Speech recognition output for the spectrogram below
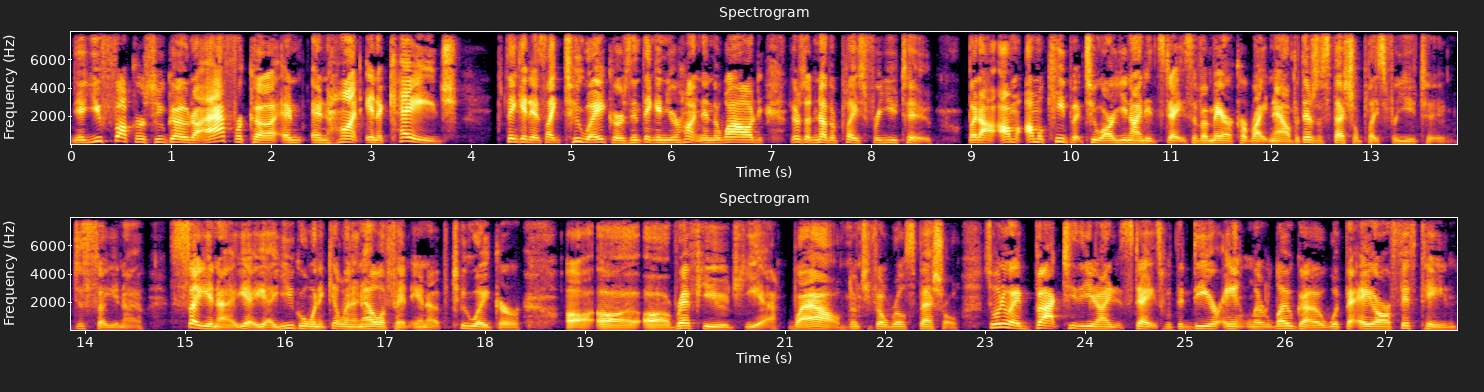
Yeah, you fuckers who go to Africa and, and hunt in a cage, thinking it's like two acres and thinking you're hunting in the wild, there's another place for you too. But I, I'm, I'm gonna keep it to our United States of America right now. But there's a special place for you too, just so you know. So you know, yeah, yeah. You going and killing an elephant in a two acre uh, uh, refuge. Yeah. Wow. Don't you feel real special? So anyway, back to the United States with the deer antler logo with the AR-15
